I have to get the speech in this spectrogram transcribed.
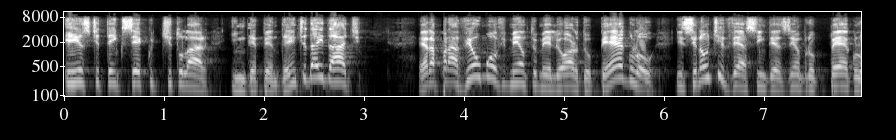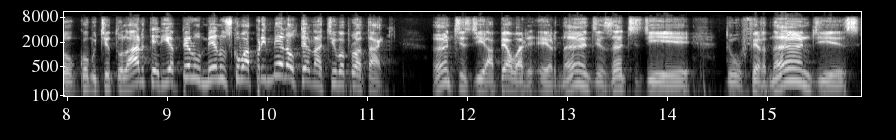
Este tem que ser titular, independente da idade. Era para ver o movimento melhor do Peglow, e se não tivesse em dezembro o Peglow como titular, teria pelo menos como a primeira alternativa para o ataque antes de Abel Hernandes, antes de do Fernandes,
